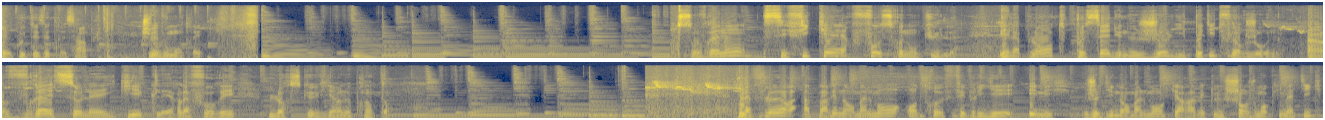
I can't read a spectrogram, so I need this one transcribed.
Eh, Écoutez, c'est très simple. Je vais vous montrer. Son vrai nom, c'est Ficaire fausse renoncule. Et la plante possède une jolie petite fleur jaune. Un vrai soleil qui éclaire la forêt lorsque vient le printemps. La fleur apparaît normalement entre février et mai. Je dis normalement car avec le changement climatique,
